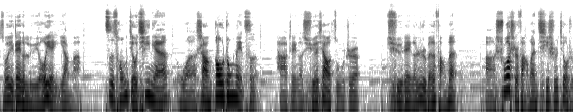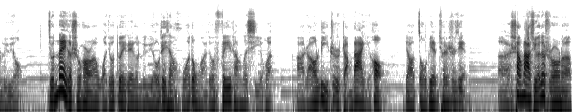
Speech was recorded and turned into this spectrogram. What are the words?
所以这个旅游也一样啊。自从九七年我上高中那次，啊，这个学校组织去这个日本访问，啊，说是访问，其实就是旅游。就那个时候啊，我就对这个旅游这项活动啊，就非常的喜欢。啊，然后立志长大以后要走遍全世界。呃，上大学的时候呢，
